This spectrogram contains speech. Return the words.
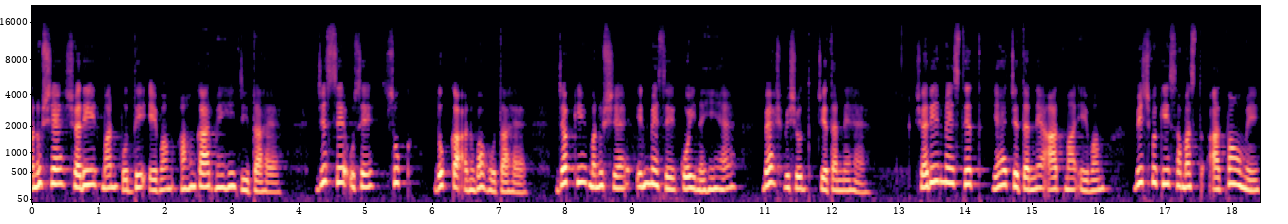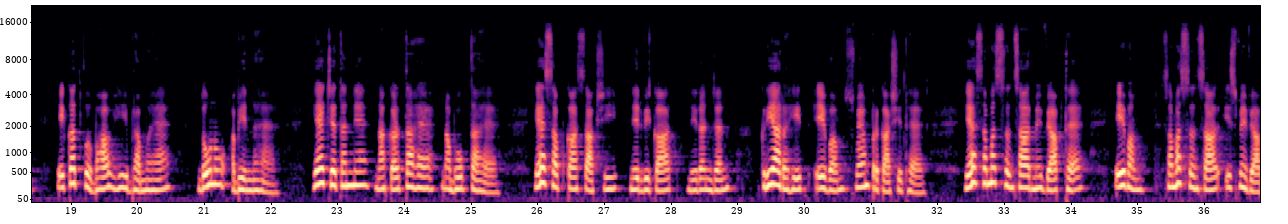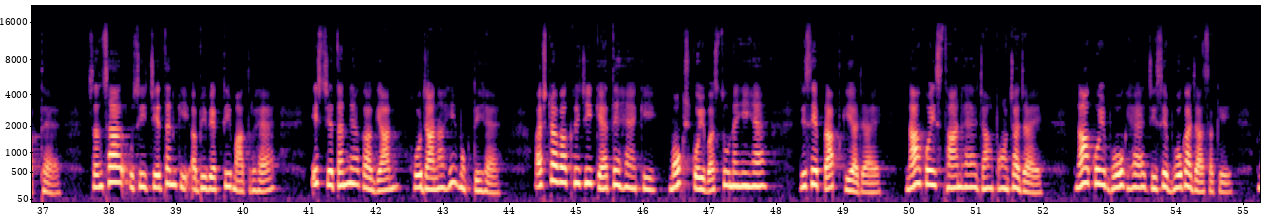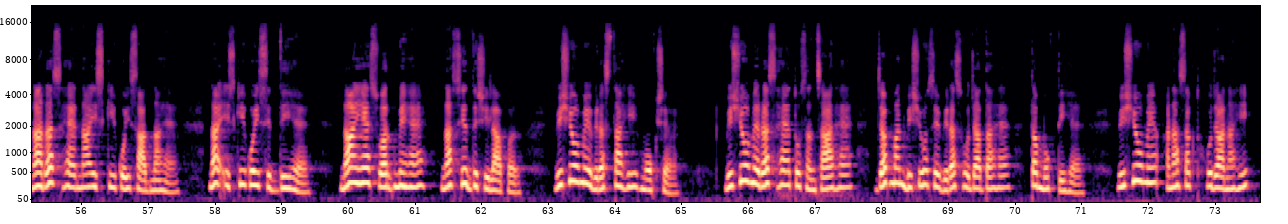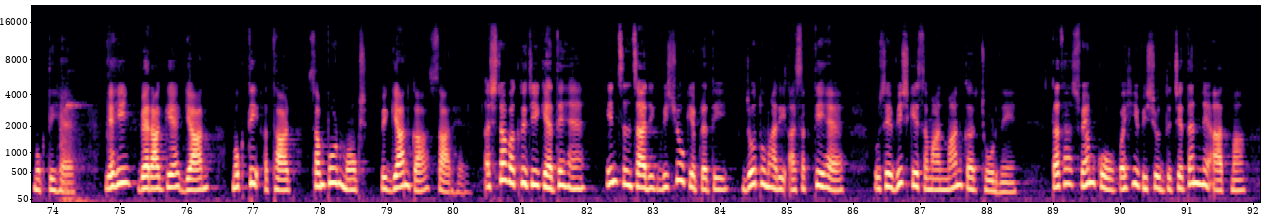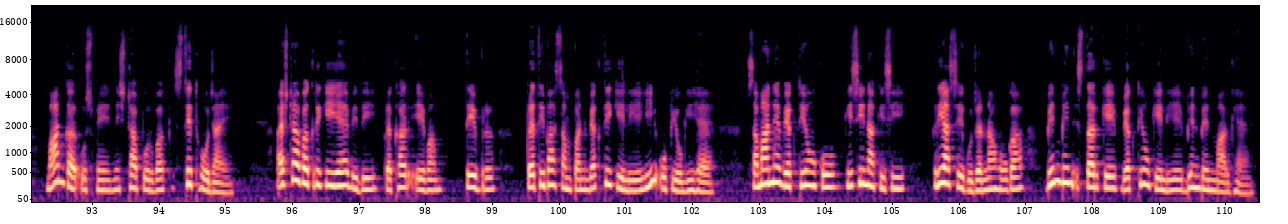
मनुष्य शरीर, मन, बुद्धि एवं अहंकार में ही जीता है, जिससे उसे सुख, दुख का अनुभव होता है। जबकि मनुष्य इनमें से कोई नहीं है, वह विशुद्ध चैतन्य है। शरीर में स्थित यह चैतन्य आत्मा एवं विश्व की समस्त आत्माओं में एकत्व भाव ही ब्रह्म है, दोनों अभिन्न हैं। यह चैतन्य न करता है, न भोगता है। यह सबका साक्षी, निर्विकार, निरंजन क्रिया रहित एवं स्वयं प्रकाशित है। यह समस्त संसार में व्याप्त है, एवं समस्त संसार इसमें व्याप्त है। संसार उसी चेतन की अभिव्यक्ति मात्र है। इस चैतन्य का ज्ञान हो जाना ही मुक्ति है। अष्टावक्र जी कहते हैं कि मोक्ष कोई वस्तु नहीं है जिसे प्राप्त किया जाए। ना कोई स्थान है जहाँ पहुँचा जाए। ना कोई भोग है जिसे भोगा जा सके। ना रस है, ना इसकी कोई साधना है। ना इसकी कोई सिद्धि है। ना यह स्वर्ग में है, न सिद्ध शिला पर। विषयों में विरसता ही मोक्ष है। विषयों में रस है तो संसार है। जब मन विषयों से विरस हो जाता है, तब मुक्ति है। विषयों में अनासक्त हो जाना ही मुक्ति है। यही वैराग्य, ज्ञान, मुक्ति अर्थात संपूर्ण मोक्ष विज्ञान का सार है अष्टावक्र जी कहते हैं, इन संसारिक विषयों के प्रति जो तुम्हारी आसक्ति है, उसे विष के समान मानकर छोड़ दें, तथा स्वयं को वही विशुद्ध चैतन्य आत्मा मानकर उसमें निष्ठापूर्वक स्थित हो जाएँ। अष्टावक्र की यह विधि प्रखर एवं तीव्र प्रतिभा संपन्न व्यक्ति के लिए ही उपयोगी है सामान्य व्यक्तियों को किसी न किसी क्रिया से गुजरना होगा भिन्न भिन्न स्तर के व्यक्तियों के लिए भिन्न भिन्न मार्ग हैं।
